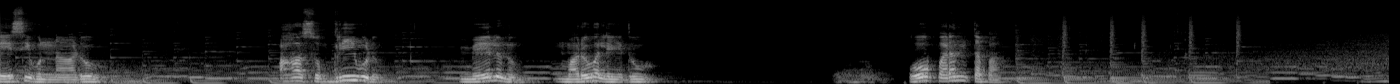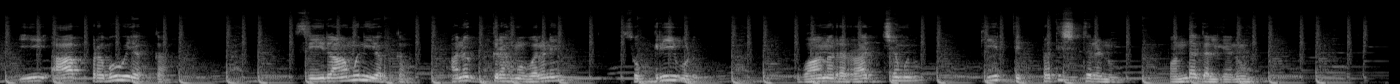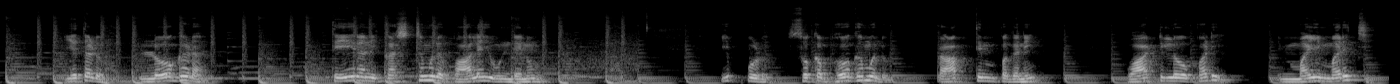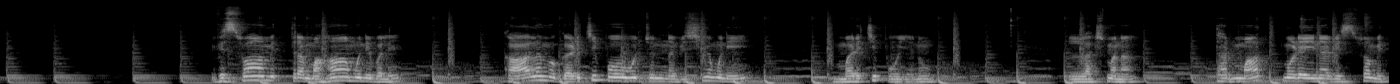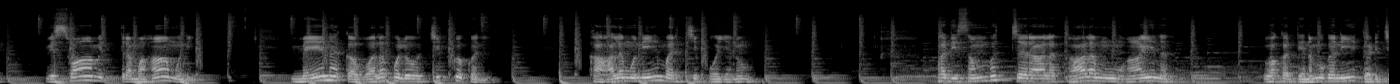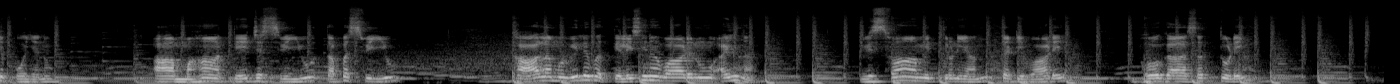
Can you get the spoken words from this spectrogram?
చేసి ఉన్నాడు. ఆ సుగ్రీవుడు మేలును మరువలేదు. ఓ పరంతప! ఈ ఆ ప్రభువు యొక్క శ్రీరాముని యొక్క అనుగ్రహము వలనే సుగ్రీవుడు వానర రాజ్యమును కీర్తి ప్రతిష్టలను పొందగలిగాను. ఇతడు లోగడ తీరని కష్టముల పాలై ఉండెను. ఇప్పుడు సుఖభోగములు ప్రాప్తింపగని వాటిలో పడి మై మరిచి విశ్వామిత్ర మహాముని వలె కాలము గడిచిపోవుచున్న విషయముని మరిచిపోయెను. లక్ష్మణ ధర్మాత్ముడైన విశ్వమి విశ్వామిత్ర మహాముని మేనక వలపులో చిక్కుకొని కాలమునే మర్చిపోయెను. పది సంవత్సరాల కాలము ఆయనకు ఒక దినముగానే గడిచిపోయెను. ఆ మహా తేజస్వియు తపస్వియు కాలము విలువ తెలిసినవాడును అయిన విశ్వామిత్రుని అంతటి వాడే భోగాసక్తుడై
